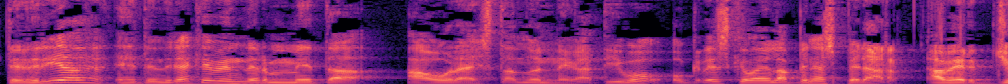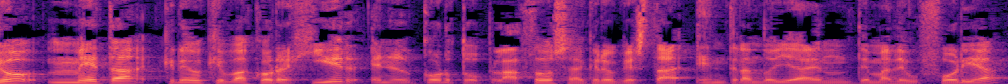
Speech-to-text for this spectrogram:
¿Tendría, eh, ¿Tendría que vender Meta ahora estando en negativo o crees que vale la pena esperar? A ver, yo Meta creo que va a corregir en el corto plazo, o sea, creo que está entrando ya en un tema de euforia.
